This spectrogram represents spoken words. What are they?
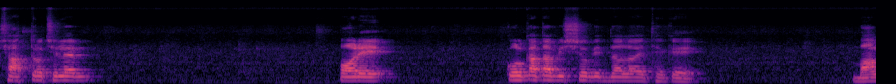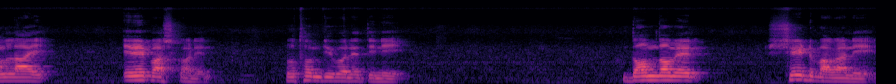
ছাত্র ছিলেন। পরে কলকাতা বিশ্ববিদ্যালয় থেকে বাংলায় এম এ পাশ করেন। প্রথম জীবনে তিনি দমদমের শেড বাগানে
